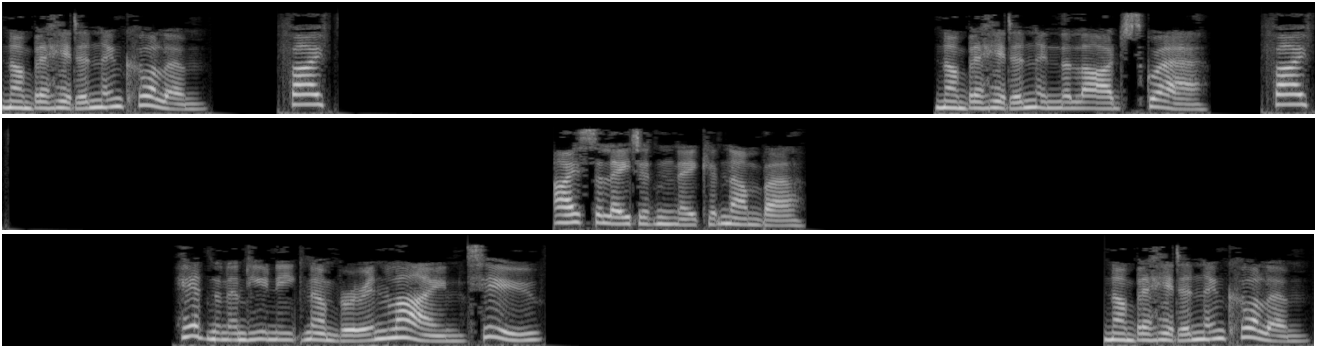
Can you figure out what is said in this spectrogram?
Number hidden in column 5 Number hidden in the large square 5 Isolated and naked number hidden and unique number in line 2. Number hidden in column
